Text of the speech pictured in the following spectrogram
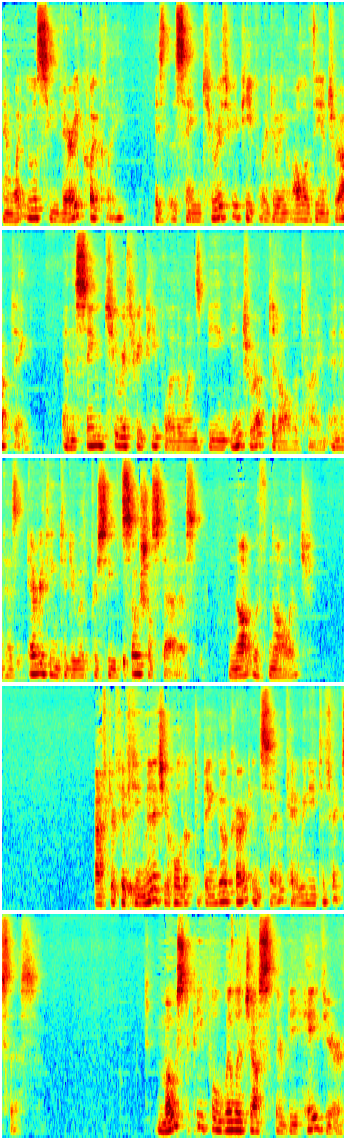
And what you will see very quickly is that the same two or three people are doing all of the interrupting, and the same two or three people are the ones being interrupted all the time, and it has everything to do with perceived social status, not with knowledge. After 15 minutes, you hold up the bingo card and say, okay, we need to fix this. Most people will adjust their behavior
